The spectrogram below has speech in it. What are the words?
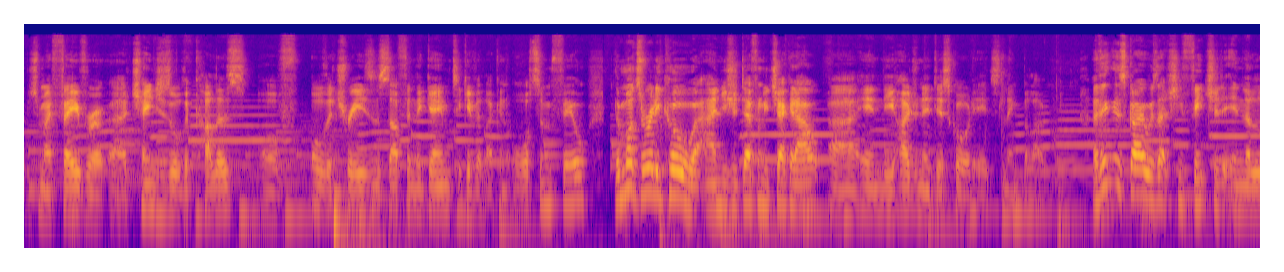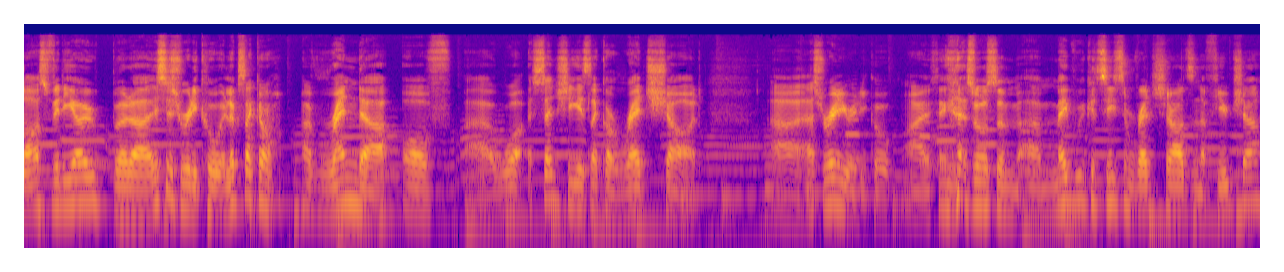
which is my favourite, uh, changes all the colours of all the trees and stuff in the game to give it like an autumn feel. The mod's are really cool, and you should definitely check it out uh, in the Hydroneer Discord, it's linked below. I think this guy was actually featured in the last video, but uh, this is really cool. It looks like a, a render of uh, what essentially is like a red shard. Uh, that's really, really cool. I think that's awesome. Um, maybe we could see some red shards in the future.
